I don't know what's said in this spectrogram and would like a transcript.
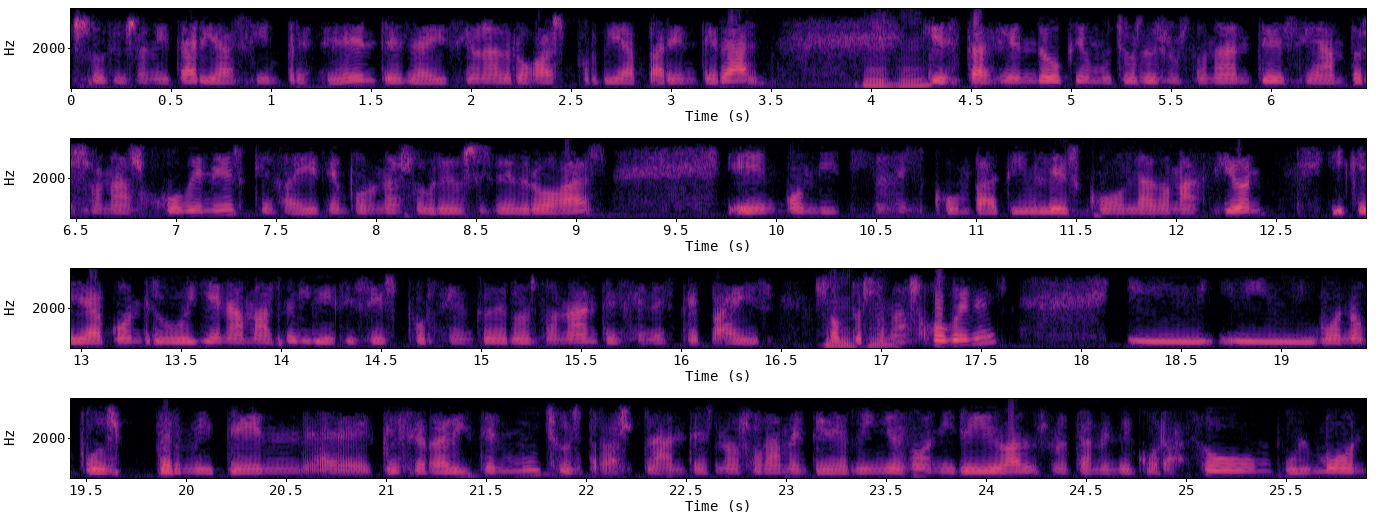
sociosanitaria sin precedentes de adicción a drogas por vía parenteral, que está haciendo que muchos de sus donantes sean personas jóvenes que fallecen por una sobredosis de drogas en condiciones compatibles con la donación y que ya contribuyen a más del 16% de los donantes en este país. Son personas jóvenes y, bueno, pues permiten eh, que se realicen muchos trasplantes, no solamente de riñón y de hígado, sino también de corazón, pulmón.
